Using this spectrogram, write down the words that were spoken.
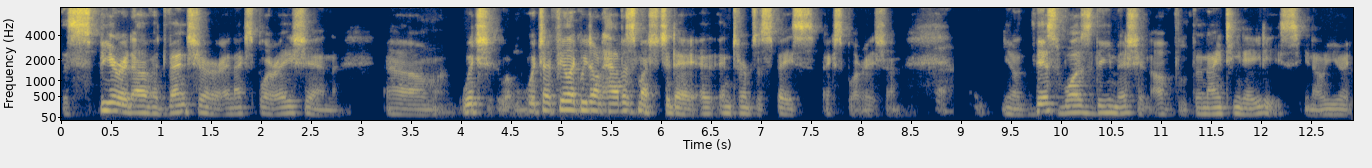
the spirit of adventure and exploration, um, which which I feel like we don't have as much today in terms of space exploration. Yeah. You know, this was the mission of the 1980s. You know, you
